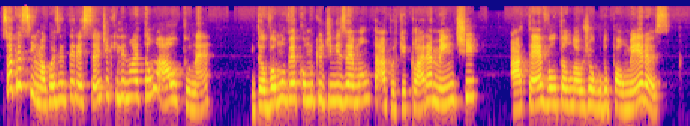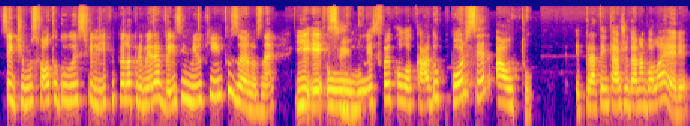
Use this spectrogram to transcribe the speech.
Só que assim, uma coisa interessante é que ele não é tão alto, né? Então vamos ver como que o Diniz vai montar, porque claramente, até voltando ao jogo do Palmeiras, sentimos falta do Luiz Felipe pela primeira vez em 1500 anos, né? E, e o Luiz foi colocado por ser alto, para tentar ajudar na bola aérea.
